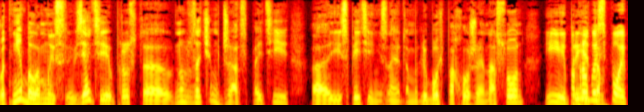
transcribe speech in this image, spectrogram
Вот не было мысли взять и просто, ну, зачем джаз? Пойти а, и спеть, я не знаю, там, «Любовь, похожая на сон», и при Попробуй этом... спой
